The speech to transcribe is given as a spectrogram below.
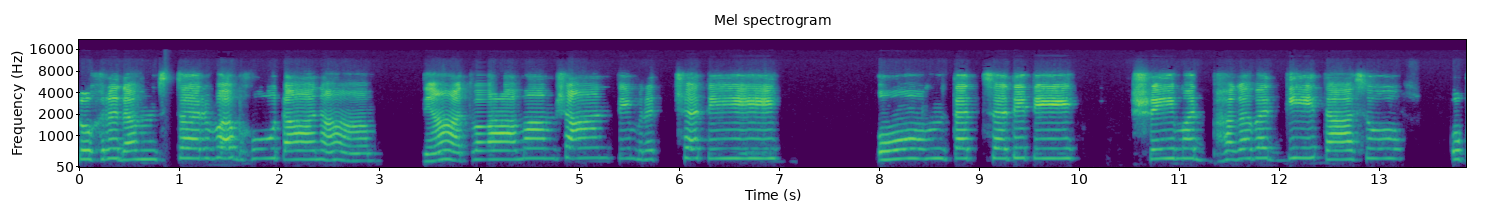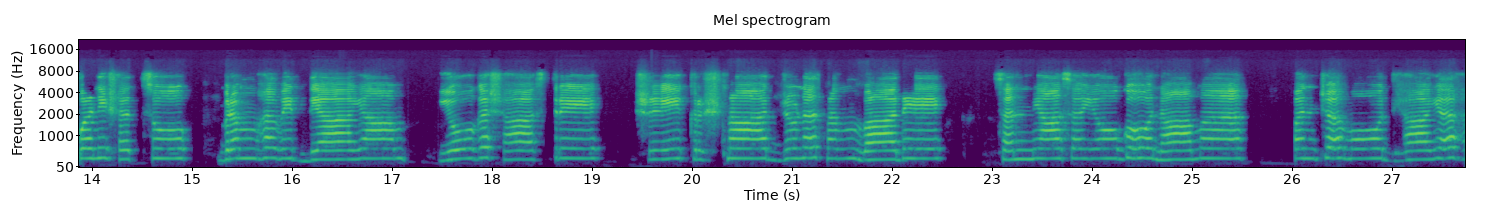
सुहृदं सर्वभूतानां ज्ञात्वा मां शान्तिमृच्छति ॐ तत्सदिति श्रीमद्भगवद्गीतासु उपनिषत्सु ब्रह्मविद्यायां योगशास्त्रे श्रीकृष्णार्जुनसंवादे सन्न्यासयोगो नाम पञ्चमोऽध्यायः।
